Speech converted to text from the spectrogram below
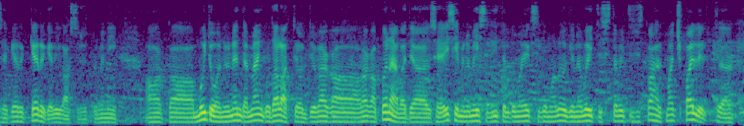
see kerge, kerge vigastus, ütleme nii. aga muidu on ju nende mängud alati olnud ju väga, väga põnevad ja see esimene meistritiitel, kui ma ei eksi, kui Malõgina võitis, siis ta võitis vist kahelt matšpallilt äh,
